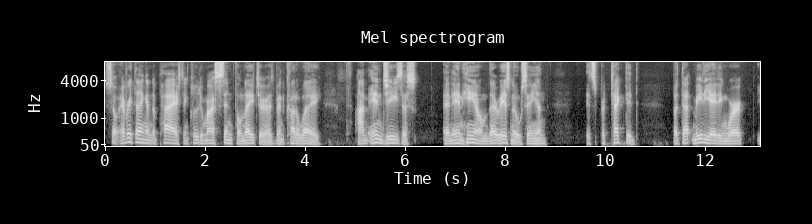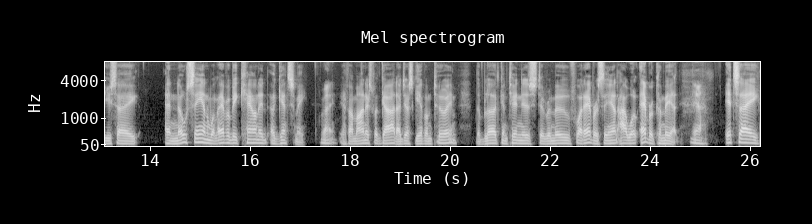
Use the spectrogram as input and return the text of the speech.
so everything in the past, including my sinful nature, has been cut away. I'm in Jesus, and in Him there is no sin. It's protected. But that mediating work, you say, and no sin will ever be counted against me. Right. If I'm honest with God, I just give them to Him. The blood continues to remove whatever sin I will ever commit. Yeah. It's a,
